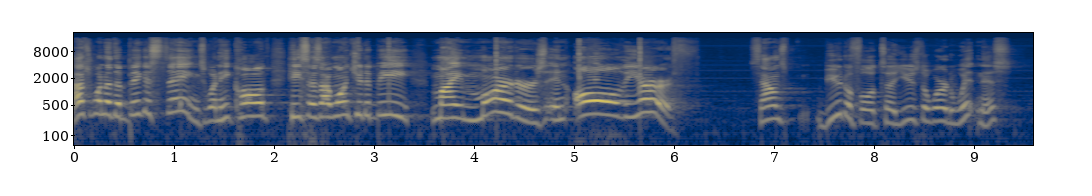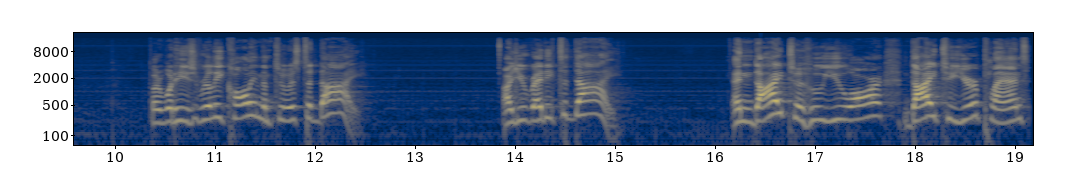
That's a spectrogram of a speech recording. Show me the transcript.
That's one of the biggest things. When he called, he says, I want you to be my martyrs in all the earth. Sounds beautiful to use the word witness, but what he's really calling them to is to die. Are you ready to die? And die to who you are, die to your plans,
